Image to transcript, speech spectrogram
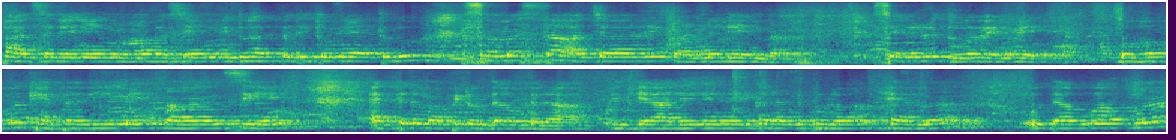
පාසලේ නියමවා වශයෙන් විදුහල්පතිතුමිය ඇතුළු සමස්ත ආචාර්ය මණ්ඩලයෙන්ම සෙනරු දුව වෙනුවෙන් බොහොම කැපවීමෙන් මහන්සියෙන් ඇත්තටම අපිට උදව් කරා. විද්‍යාලය වෙනුවෙන් කරන්න පුළුවන් හැම උදව්වක්ම අ,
